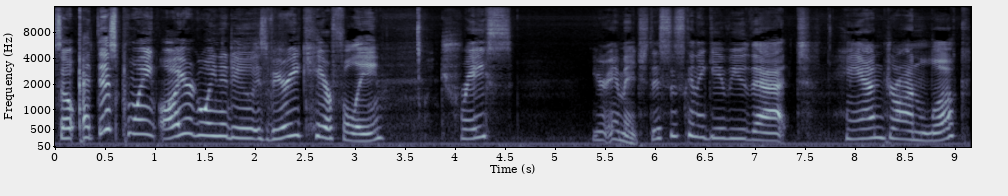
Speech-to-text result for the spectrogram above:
So at this point, all you're going to do is very carefully trace your image. This is going to give you that hand-drawn look.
